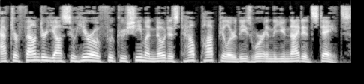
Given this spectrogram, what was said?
after founder Yasuhiro Fukushima noticed how popular these were in the United States.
